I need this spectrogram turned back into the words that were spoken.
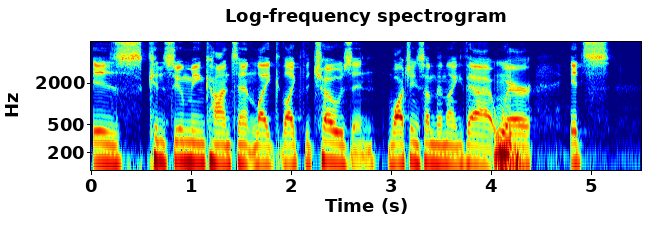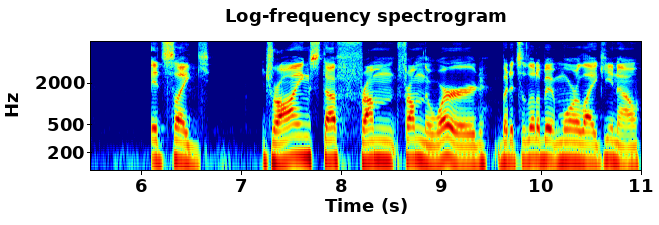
is consuming content like like The Chosen, watching something like that hmm. where it's it's like drawing stuff from from the word, but it's a little bit more like you know.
